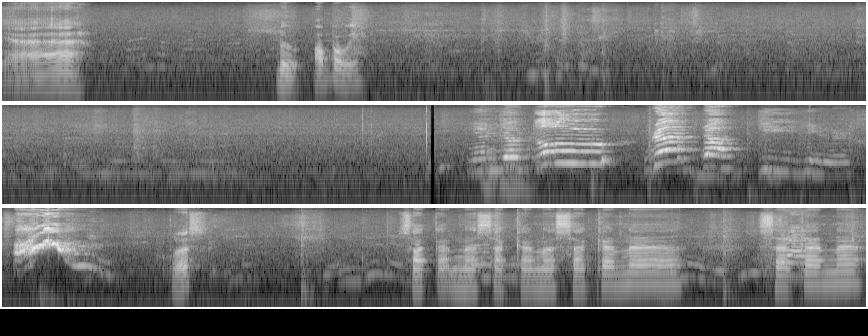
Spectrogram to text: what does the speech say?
Ya. Duh, apa Au! Terus? Sakana, sakana, sakana, sakana.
